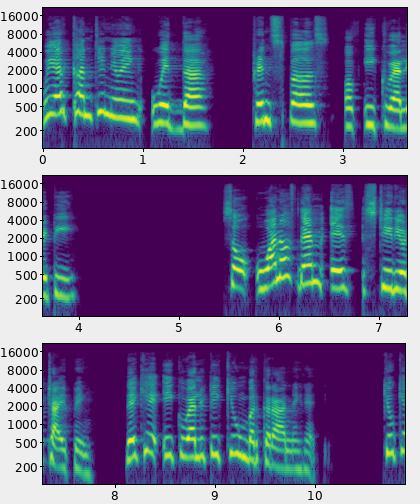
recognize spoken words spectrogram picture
we are continuing with the principles of equality. So, one of them is stereotyping. देखिए इक्वालिटी क्यों बरकरार नहीं रहती क्योंकि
